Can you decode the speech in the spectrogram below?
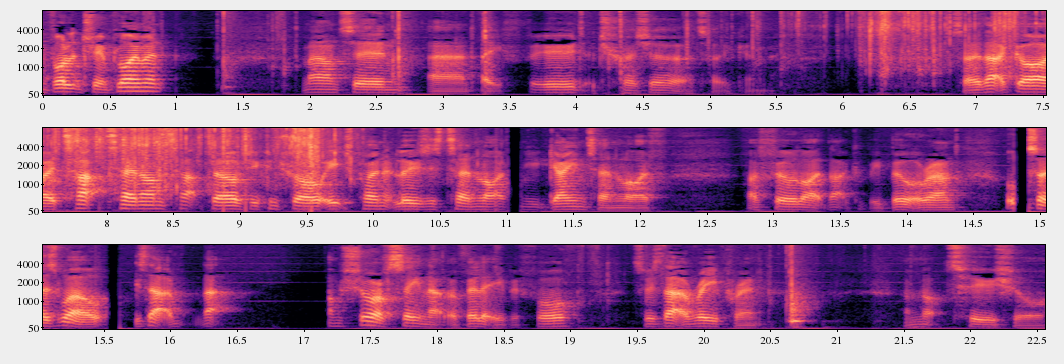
involuntary employment, mountain, and a food treasure token. So that guy, tap 10 untapped elves you control, each opponent loses 10 life and you gain 10 life. I feel like that could be built around. Also, as well, is that that? I'm sure I've seen that ability before. So is that a reprint? I'm not too sure.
